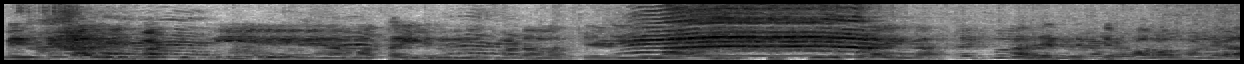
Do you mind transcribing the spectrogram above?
ಮೆಣಸಿನಕಾಯಿ ಯೂಸ್ ಮಾಡ್ತಿದ್ವಿ ನಮ್ಮ ಅಕ್ಕ ಏನು ಯೂಸ್ ಮಾಡಲ್ಲ ಅಂತೇಳಿ ನಾ ಸೃಷ್ಟಿನೂ ಕೂಡ ಈಗ ಅದೇ ಟ್ರಿಕ್ಕೆ ಫಾಲೋ ಮಾಡ್ಯಾಳ.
